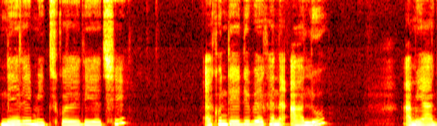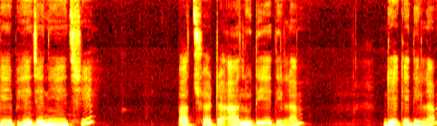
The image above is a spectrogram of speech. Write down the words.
নেড়ে মিক্স করে দিয়েছি। এখন দিয়ে দিব এখানে আলু। আমি আগেই ভেজে নিয়েছি, পাঁচ ছয়টা আলু দিয়ে দিলাম, ঢেকে দিলাম।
